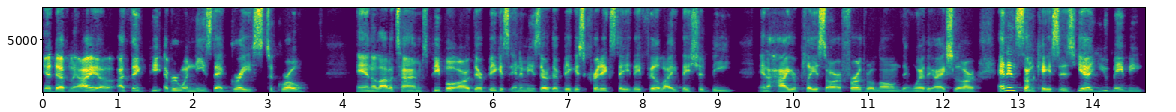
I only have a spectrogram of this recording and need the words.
Yeah, definitely. I uh I think pe- everyone needs that grace to grow, and a lot of times people are their biggest enemies. They're their biggest critics. They they feel like they should be in a higher place or further along than where they actually are. And in some cases, yeah, you maybe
